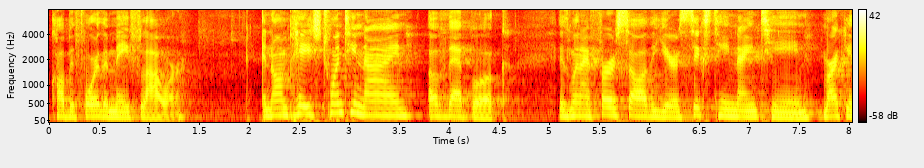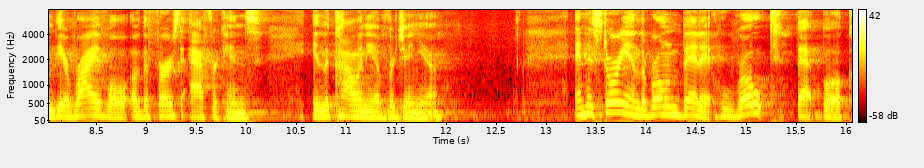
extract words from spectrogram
called Before the Mayflower. And on page 29 of that book is when I first saw the year 1619, marking the arrival of the first Africans in the colony of Virginia. And historian Lerone Bennett, who wrote that book,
